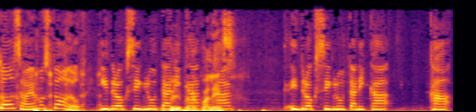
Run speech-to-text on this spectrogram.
todos sabemos todo. Hidroxiglutarica. Pero- pero ¿cuál es? Hidroxiglutarica, ca,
